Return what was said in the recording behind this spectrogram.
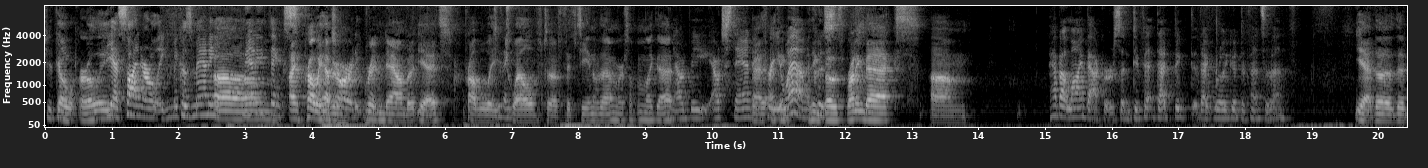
Do you Go think? early. Yeah, sign early because Manny Um, Manny thinks I probably have majority. it written down, but yeah, it's probably 12 to 15 of them or something like that. That would be outstanding I, for I think, UM. I think both running backs. Um, How about linebackers and def- that big, that really good defensive end? yeah, the the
